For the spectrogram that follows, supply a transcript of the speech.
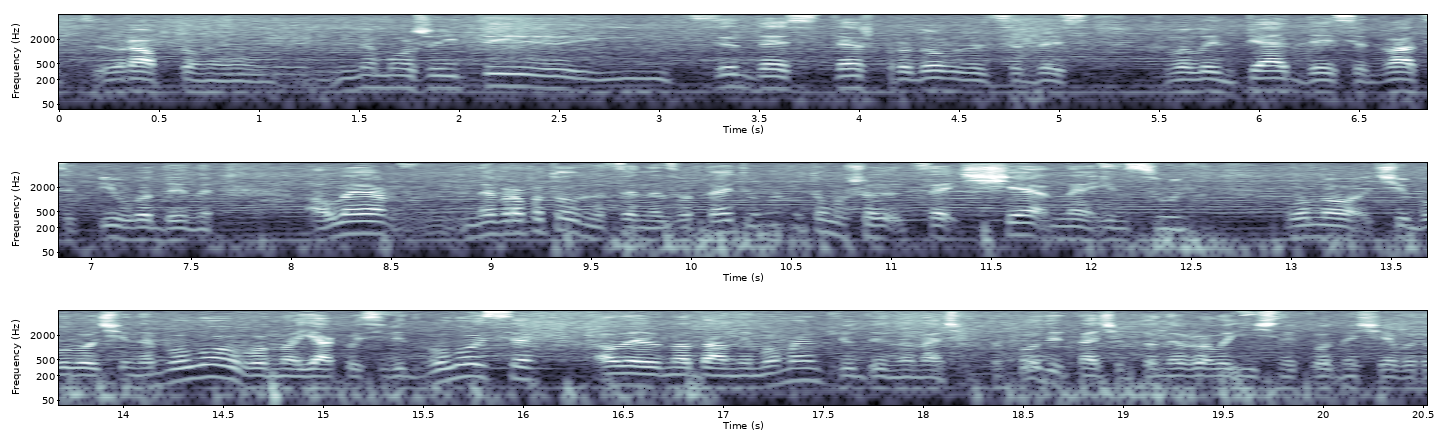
от раптом не може йти, і це десь теж продовжується десь хвилин 5, 10, 20, півгодини. Але невропатологи на це не звертають увагу, тому що це ще не інсульт. Воно чи було, чи не було, воно якось відбулося, але на даний момент людина начебто ходить, начебто неврологічних водничевих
